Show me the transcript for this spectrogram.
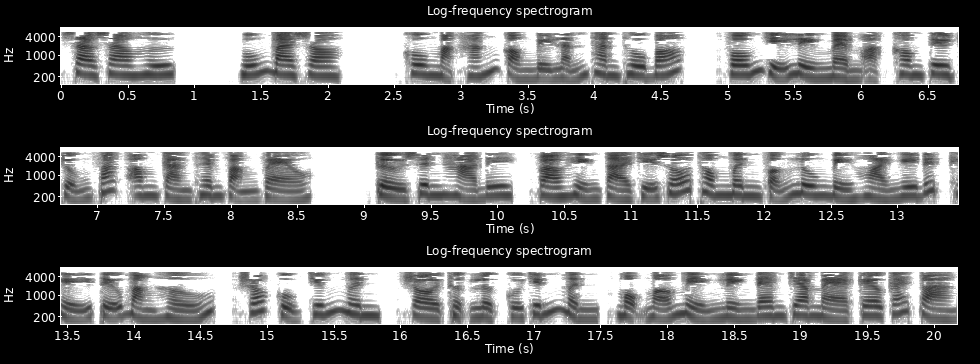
sao sao hư, muốn ba so. Khuôn mặt hắn còn bị lãnh thanh thu bóp, vốn chỉ liền mềm hoặc không tiêu chuẩn phát âm càng thêm vặn vẹo. Từ sinh hạ đi, vào hiện tại chỉ số thông minh vẫn luôn bị hoài nghi đích khỉ tiểu bằng hữu, rốt cuộc chứng minh, rồi thực lực của chính mình, một mở miệng liền đem cha mẹ kêu cái toàn.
